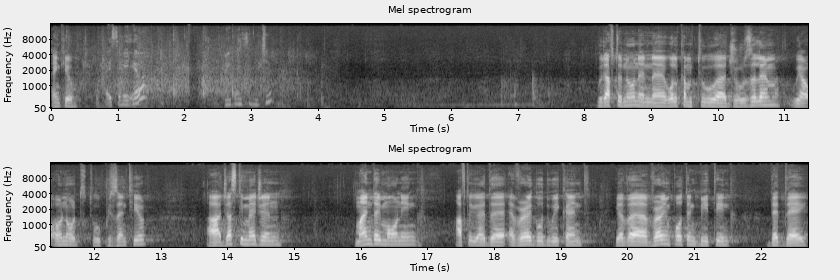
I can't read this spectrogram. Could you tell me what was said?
Thank you. Nice to meet you. Very nice to meet you. Good afternoon and uh, welcome to uh, Jerusalem. We are honored to present here. Uh, just imagine Monday morning, after you had a, a very good weekend, you have a very important meeting that day.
